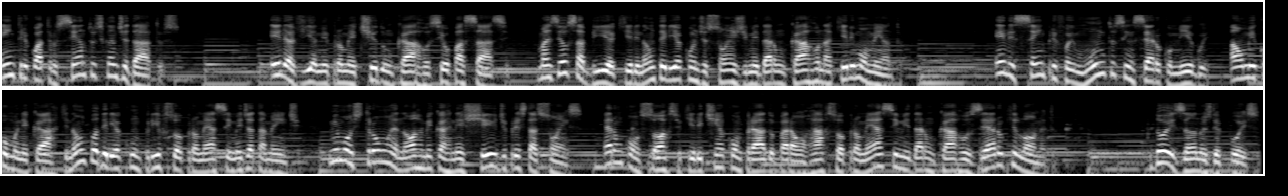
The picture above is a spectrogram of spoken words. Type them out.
entre 400 candidatos. Ele havia me prometido um carro se eu passasse, mas eu sabia que ele não teria condições de me dar um carro naquele momento. Ele sempre foi muito sincero comigo e, ao me comunicar que não poderia cumprir sua promessa imediatamente, me mostrou um enorme carnê cheio de prestações. Era um consórcio que ele tinha comprado para honrar sua promessa e me dar um carro zero quilômetro. Dois anos depois,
